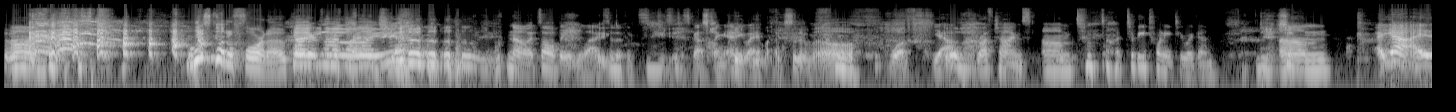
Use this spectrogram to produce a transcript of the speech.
Um, At least go to Florida, okay? Heard it from a friend, yeah. no, it's all baby laxative. It's, it's disgusting. Baby Anyway, laxative. Oh. woof. Yeah, rough times. Um, to, to be 22 again. Um, yeah, I,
